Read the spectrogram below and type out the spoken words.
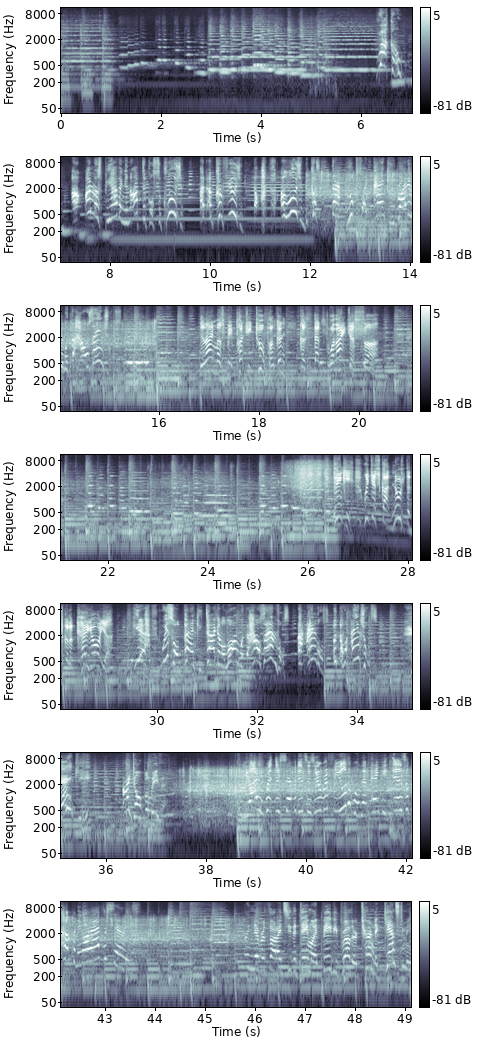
Rocco, I, I must be having an optical seclusion, a, a confusion, no, a, illusion, because that looks like Panky riding with the Howl's Angels. Then I must be punchy too, Punkin, because that's what I just saw. Pinky, we just got news that's gonna KO you. Yeah, we saw Panky tagging along with the House Anvils, uh, Angles, uh, no, Angels. Hanky? I don't believe it. The eyewitness evidence is irrefutable that Panky is accompanying our adversaries. I never thought I'd see the day my baby brother turned against me.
